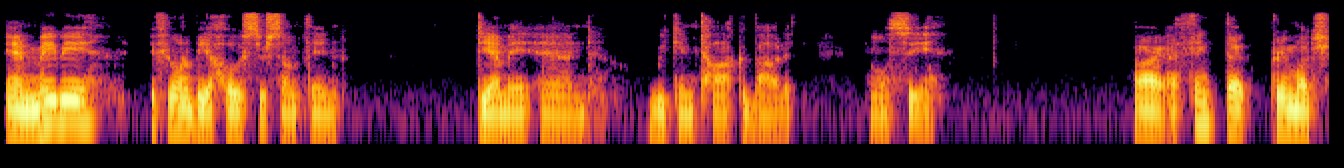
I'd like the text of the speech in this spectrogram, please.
and maybe if you want to be a host or something, DM me and we can talk about it. And we'll see. All right, I think that pretty much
